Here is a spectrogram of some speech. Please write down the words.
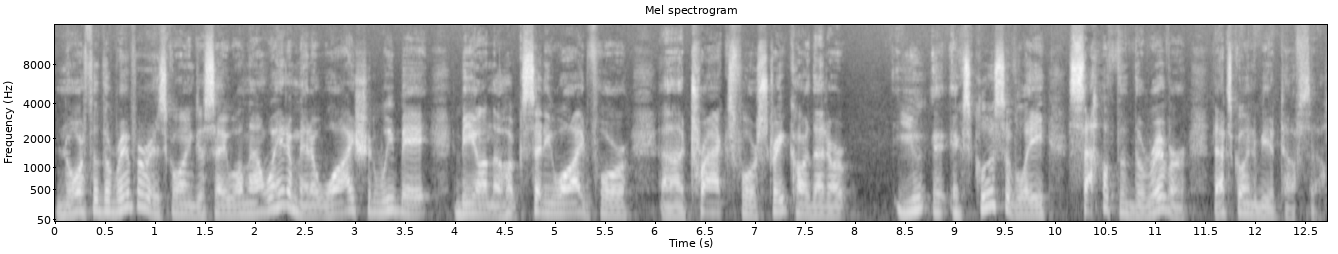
north of the river is going to say well now wait a minute why should we be, be on the hook citywide for uh, tracks for streetcar that are you, exclusively south of the river, that's going to be a tough sell.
